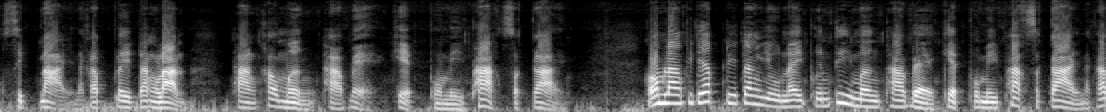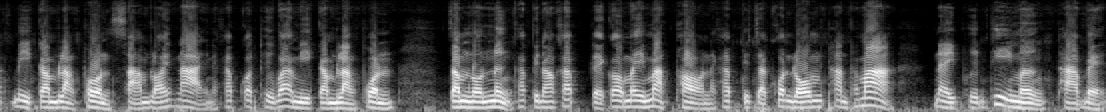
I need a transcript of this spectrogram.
60 นายนะครับเลยตั้งลานทางเข้าเมืองทาแบะเขตภูมิภาคสกาย กองกำลังพีเอฟที่ตั้งอยู่ในพื้นที่เมืองทาแบกเขตภูมิภาคสกายนะครับ มีกำลังพล 300 นายนะครับ ก็ถือว่ามีกำลังพลจำนวนหนึ่งครับพี่น้องครับ แต่ก็ไม่มากพอนะครับที่จะค้นล้มท่านพม่าในพื้นที่เมืองทาแบก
